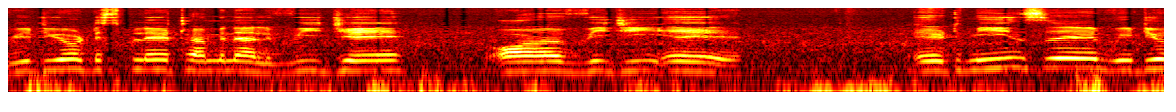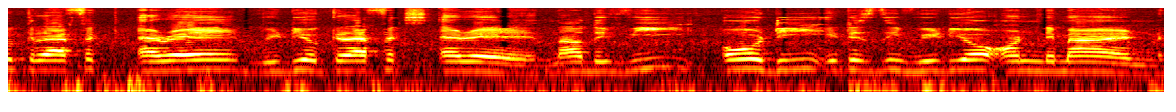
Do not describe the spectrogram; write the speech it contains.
Video display terminal VJ or VGA it means uh, video graphic array video graphics array. Now the VOD it is the video on demand.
